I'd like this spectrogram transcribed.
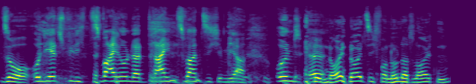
So, und jetzt spiele ich 223 im Jahr und äh, 99 von 100 Leuten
